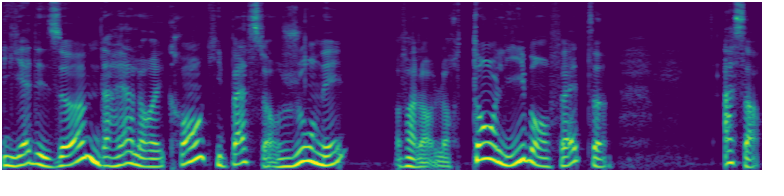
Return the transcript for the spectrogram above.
il y a des hommes derrière leur écran qui passent leur journée, enfin leur, temps libre, en fait, à ça.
